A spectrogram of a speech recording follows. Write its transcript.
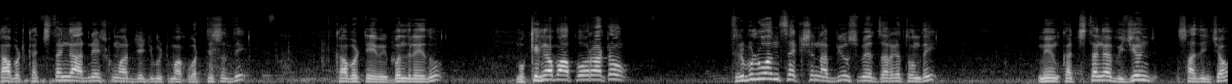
కాబట్టి ఖచ్చితంగా అర్నేష్ కుమార్ జడ్జిమెంట్ మాకు వర్తిస్తుంది. కాబట్టి ఏమి ఇబ్బంది లేదు. ముఖ్యంగా మా పోరాటం త్రిబుల్ వన్ సెక్షన్ అబ్యూస్ మీద జరుగుతుంది. మేము ఖచ్చితంగా విజయం సాధించాం.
